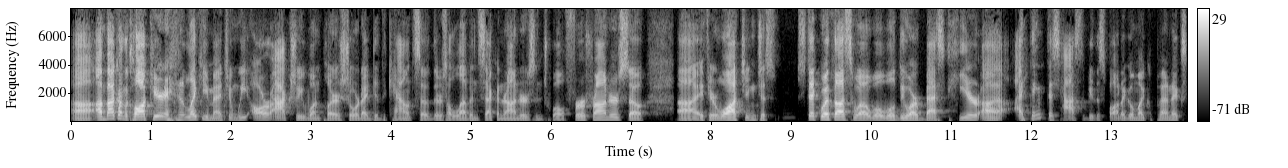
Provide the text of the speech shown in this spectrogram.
uh, I'm back on the clock here. And like you mentioned, we are actually one player short. I did the count. So there's 11 second rounders and 12 first rounders. So uh, if you're watching, just stick with us. Well, we'll, we'll do our best here. Uh, I think this has to be the spot I go Michael Penix.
